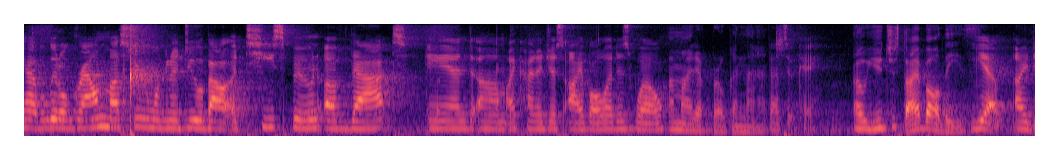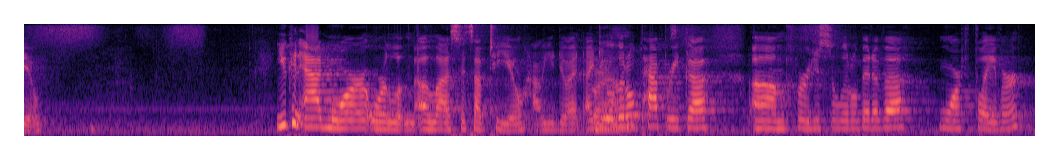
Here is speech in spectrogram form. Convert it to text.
have a little ground mustard, and we're gonna do about a teaspoon of that, and um, I kind of just eyeball it as well. I might have broken that. That's okay. Oh, you just eyeball these. Yeah, I do. You can add more or uh, less, it's up to you how you do it. I do a little paprika um, for just a little bit of a more flavor.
